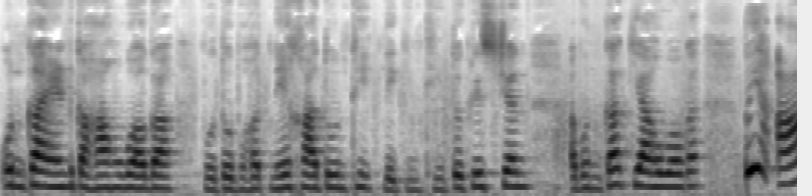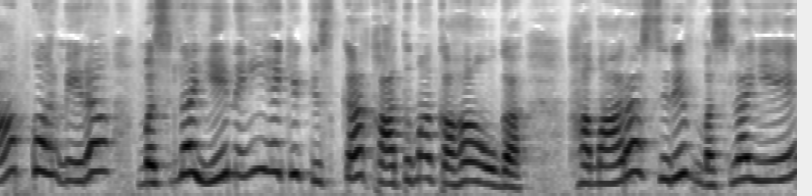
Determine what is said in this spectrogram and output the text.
ان کا اینڈ کہاں ہوا ہوگا؟ وہ تو بہت نیک خاتون تھی، لیکن تھی تو کرسچن۔ اب ان کا کیا ہوا ہوگا؟ بھئی آپ کا اور میرا مسئلہ یہ نہیں ہے کہ کس کا خاتمہ کہاں ہوگا۔ ہمارا صرف مسئلہ یہ ہے،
